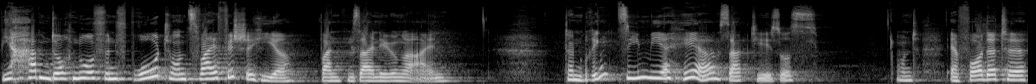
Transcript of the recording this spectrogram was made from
Wir haben doch nur fünf Brote und zwei Fische hier, wandten seine Jünger ein. Dann bringt sie mir her, sagt Jesus. Und er forderte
